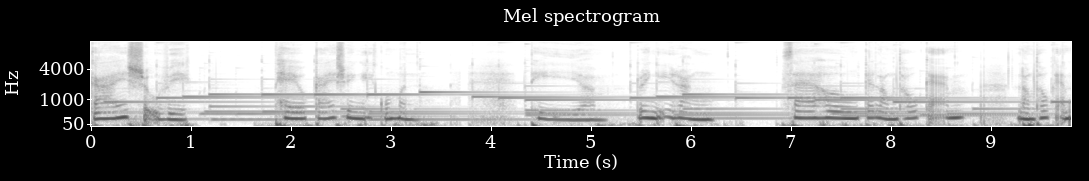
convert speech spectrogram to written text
cái sự việc theo cái suy nghĩ của mình thì ờ, tôi nghĩ rằng xa hơn cái lòng thấu cảm lòng thấu cảm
